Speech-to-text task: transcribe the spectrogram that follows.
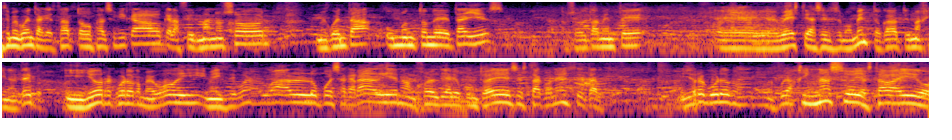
Se me cuenta que está todo falsificado, que las firmas no son. Me cuenta un montón de detalles absolutamente eh, bestias en ese momento, claro, tú imagínate. Y yo recuerdo que me voy y me dice, bueno, igual lo puede sacar alguien, a lo mejor el diario.es está con esto y tal. Y yo recuerdo que me fui al gimnasio y estaba ahí, digo,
